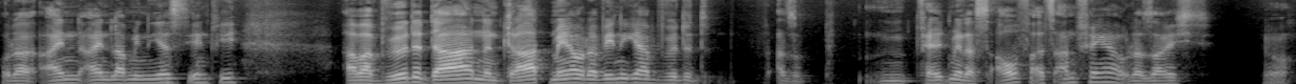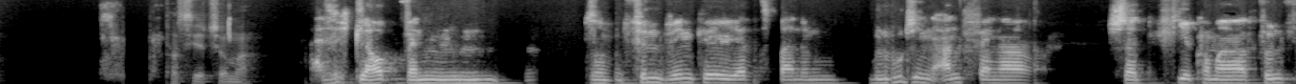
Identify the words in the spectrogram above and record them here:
oder ein, einlaminierst irgendwie, aber würde da einen Grad mehr oder weniger, würde, also fällt mir das auf als Anfänger oder sage ich, ja, passiert schon mal. Also ich glaube, wenn so ein Finnwinkel jetzt bei einem blutigen Anfänger statt 4,5,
